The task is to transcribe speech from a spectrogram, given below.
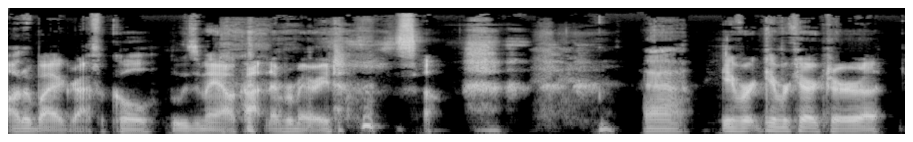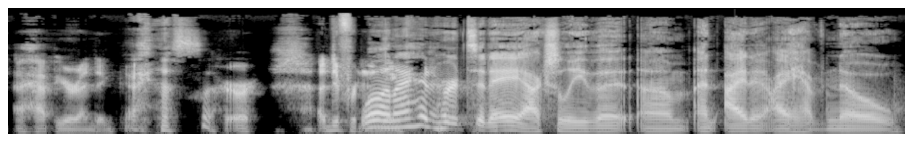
autobiographical. Louisa May Alcott never married, so. Yeah gave her gave her character a, a happier ending, I guess, or a different. Well, and I had heard today actually that, um, and I, I have no,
